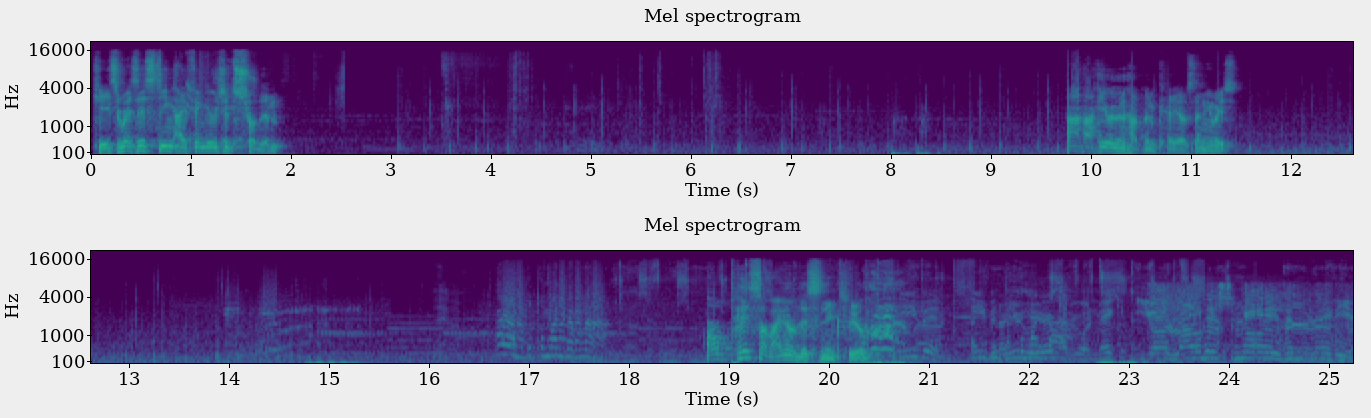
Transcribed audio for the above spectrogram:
He's resisting, I think you should shoot him. Haha, he wouldn't have been chaos anyways. Oh, piss off, I know not listening to you. Steven, Steven, are you here? Everyone make your loudest noise in the radio.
